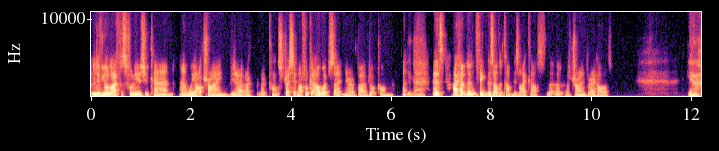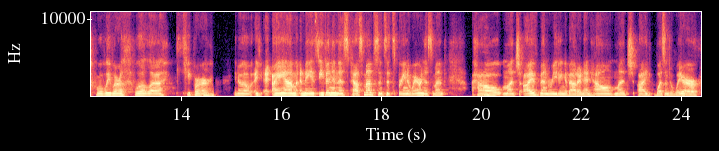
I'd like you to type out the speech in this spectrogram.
live your life as fully as you can. And we are trying, you know, I, I can't stress enough. Look at our website, neurobio.com. Yeah. I hope they think there's other companies like us that are, are trying very hard. Yeah, well, we will will uh, keep our, mm. you know, I, I, am amazed even in this past month since it's Brain Awareness Month, how mm. much I've been reading about it and how much I wasn't aware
